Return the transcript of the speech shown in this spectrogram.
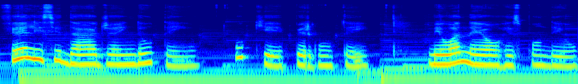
felicidade ainda o tenho. O que? perguntei. Meu anel, respondeu.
